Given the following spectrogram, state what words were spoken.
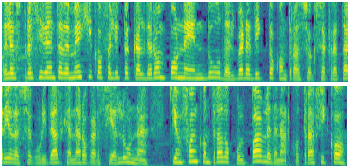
El expresidente de México, Felipe Calderón, pone en duda el veredicto contra su exsecretario de Seguridad, Genaro García Luna, quien fue encontrado culpable de narcotráfico.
